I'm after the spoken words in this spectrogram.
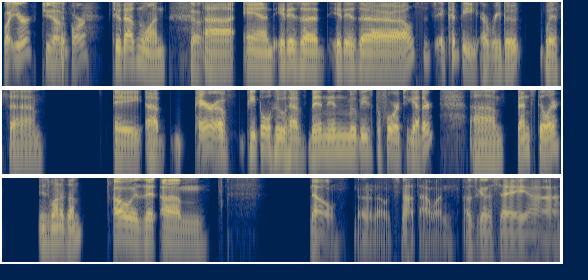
What year? 2004? 2001, The- uh, and it is a. It is a. It could be a reboot with um, a, a pair of people who have been in movies before together. Um, ben Stiller is one of them. oh, is it um No. No, no, no. It's not that one. I was going to say uh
